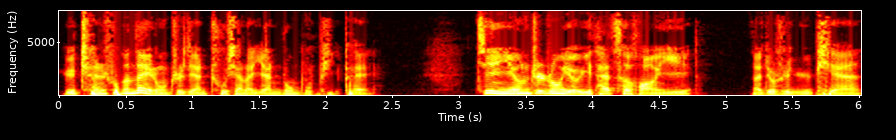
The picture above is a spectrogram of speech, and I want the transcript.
与陈述的内容之间出现了严重不匹配。晋营之中有一台测谎仪，那就是于骈。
